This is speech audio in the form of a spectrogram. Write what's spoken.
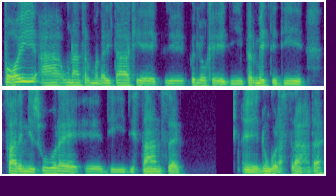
poi ha un'altra modalità che è quello che gli permette di fare misure eh, di distanze eh, lungo la strada.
